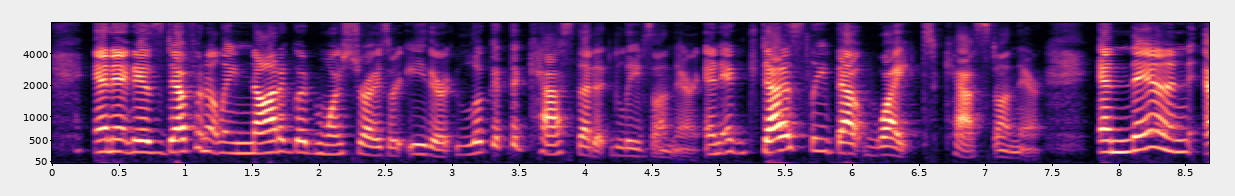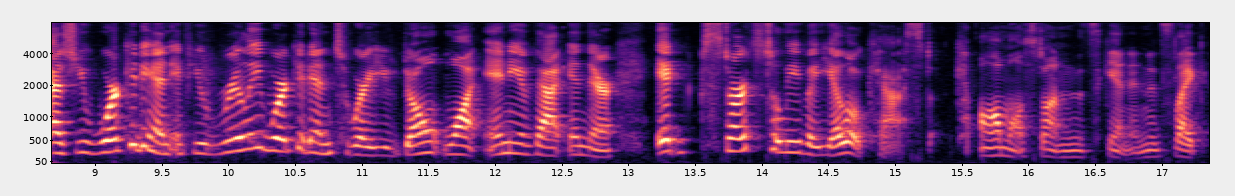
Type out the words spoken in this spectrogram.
and it is definitely not a good moisturizer either. Look at the cast that it leaves on there and it does leave that white cast on there. And then as you work it in if you really work it in to where you don't want any of that in there it starts to leave a yellow cast almost on the skin and it's like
